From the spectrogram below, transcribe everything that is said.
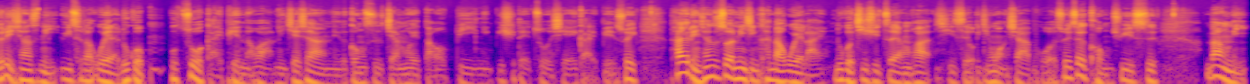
有点像是你预测到未来，如果不做改变的话，你接下来你的公司将会倒闭，你必须得做些改变。所以它有点像是说，你已经看到未来，如果继续这样的话，其实已经往下坡。所以这个恐惧是让你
